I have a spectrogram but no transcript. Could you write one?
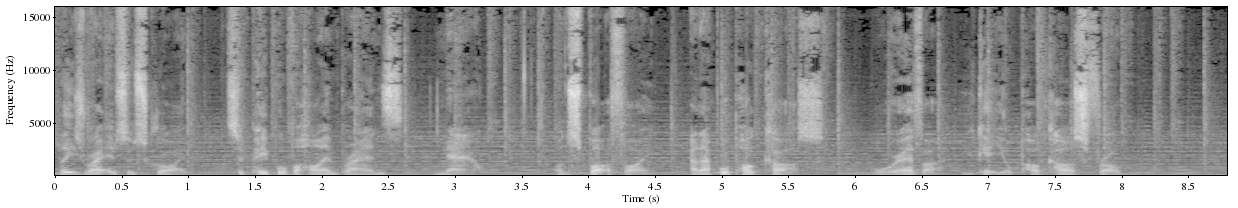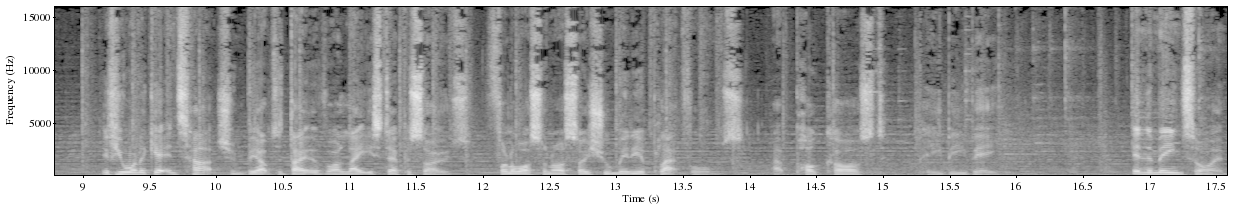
Please rate and subscribe to People Behind Brands now on Spotify and Apple Podcasts or wherever you get your podcasts from. If you want to get in touch and be up to date with our latest episodes, follow us on our social media platforms at Podcast PBB. In the meantime,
